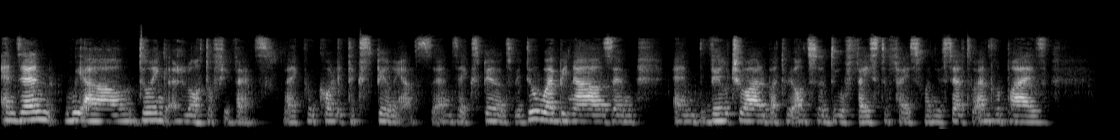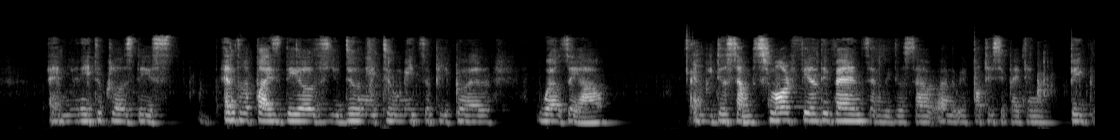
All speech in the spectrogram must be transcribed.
And then we are doing a lot of events, like we call it experience. And the experience, we do webinars and, and virtual, but we also do face to face. When you sell to enterprise and you need to close these enterprise deals, you do need to meet the people where they are. And we do some small field events and we do some, and we participate in big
